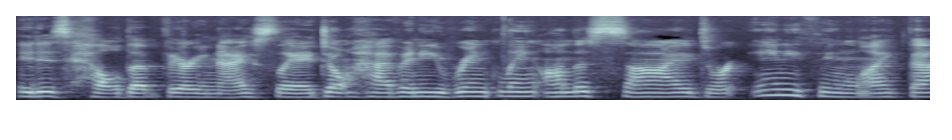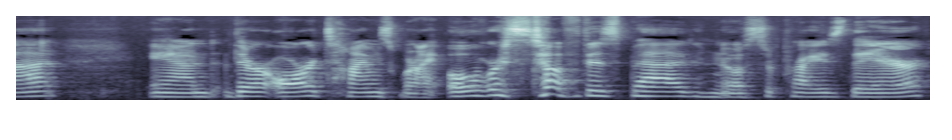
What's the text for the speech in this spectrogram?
it is held up very nicely. I don't have any wrinkling on the sides or anything like that. And there are times when I overstuff this bag, no surprise there.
